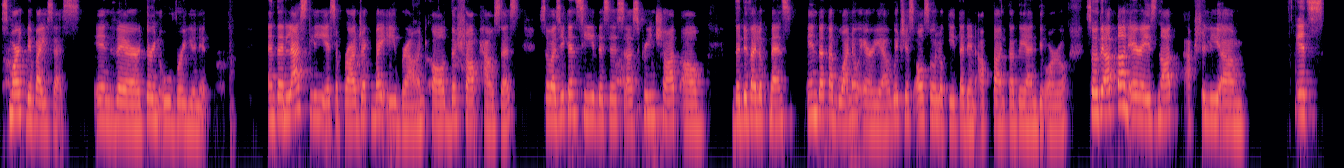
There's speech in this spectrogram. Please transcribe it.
smart devices in their turnover unit. And then lastly is a project by A. Brown called the Shop Houses. So as you can see, this is a screenshot of the developments in the Taguanao area, which is also located in Uptown Cagayan de Oro. So the Uptown area is not actually, um, it's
